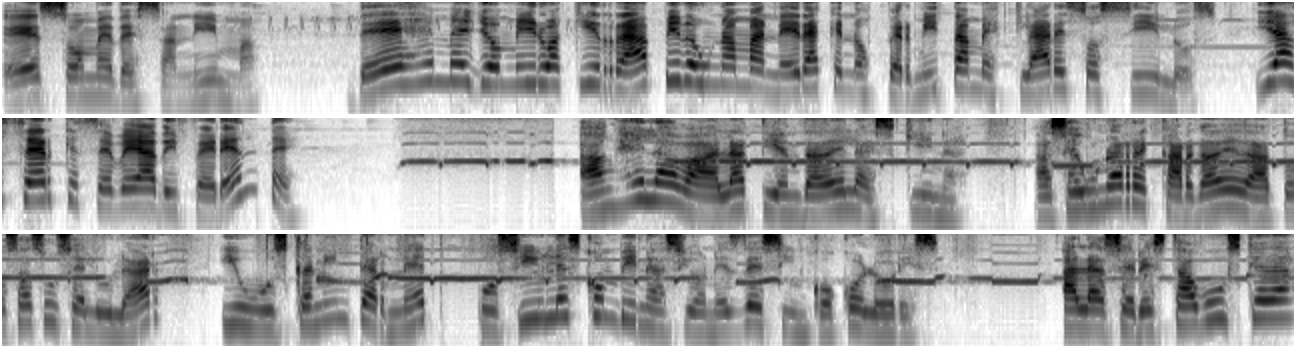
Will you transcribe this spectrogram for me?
eso me desanima. Déjeme, yo miro aquí rápido una manera que nos permita mezclar esos hilos y hacer que se vea diferente. Ángela va a la tienda de la esquina, hace una recarga de datos a su celular y busca en internet posibles combinaciones de cinco colores. Al hacer esta búsqueda,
